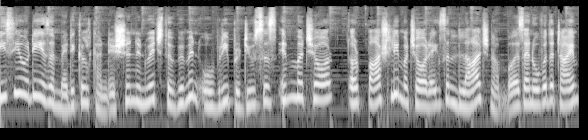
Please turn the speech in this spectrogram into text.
PCOD is a medical condition in which the women ovary produces immature or partially mature eggs in large numbers and over the time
